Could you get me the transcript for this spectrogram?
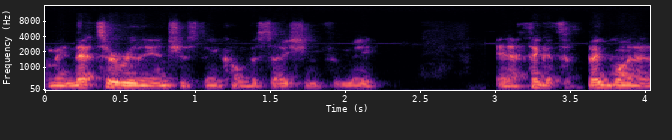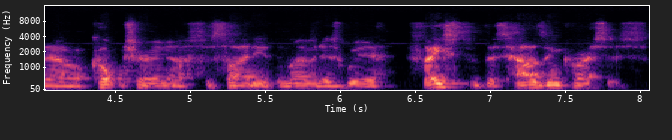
I mean, that's a really interesting conversation for me and I think it's a big one in our culture in our society at the moment as we're faced with this housing crisis.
